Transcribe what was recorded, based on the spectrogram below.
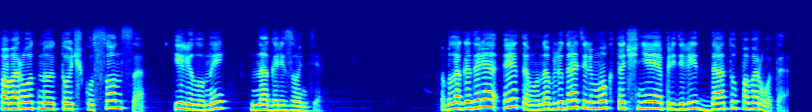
поворотную точку солнца или луны на горизонте. Благодаря этому наблюдатель мог точнее определить дату поворота.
